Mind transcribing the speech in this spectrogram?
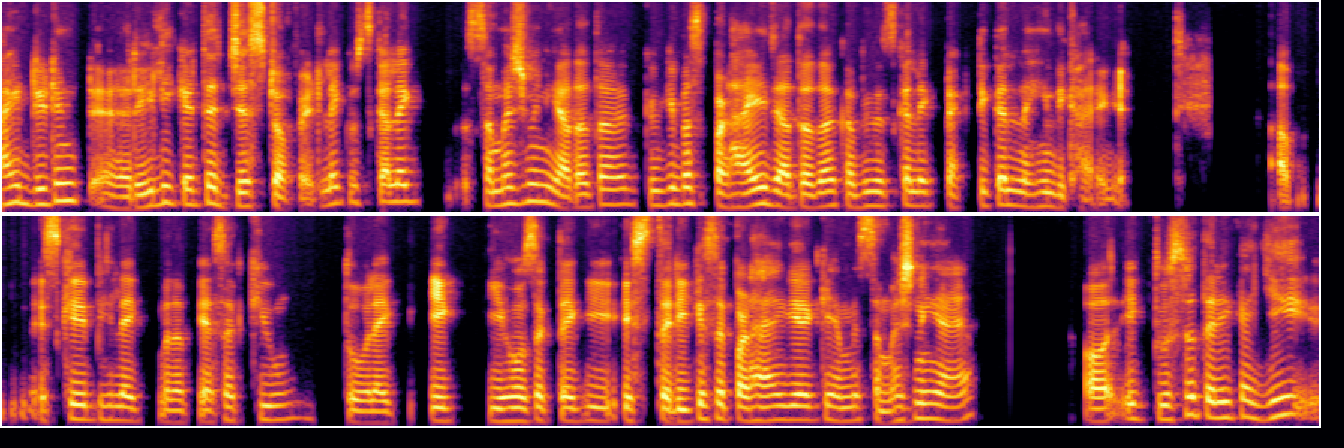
I didn't really get the gist of it like उसका लाइक like, समझ में नहीं आता था क्योंकि बस पढ़ाई जाता था कभी उसका लाइक like, प्रैक्टिकल नहीं दिखाया गया। अब इसके भी लाइक like, मतलब ऐसा क्यों? तो लाइक एक ये हो सकता है कि इस तरीके से पढ़ाया गया कि हमें समझ नहीं आया। और एक दूसरा तरीका ये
